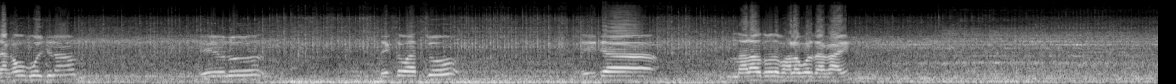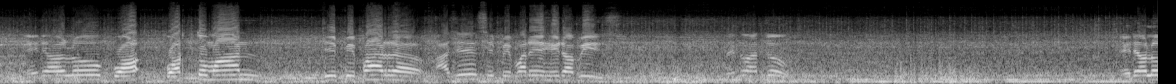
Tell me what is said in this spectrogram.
দেখাবো বলছিলাম এই হলো, দেখতে পাচ্ছ, এইটা দাঁড়াও, তোমাদের ভালো করে দেখায় এটা হলো বর্তমান যে পেপার আছে, সে পেপারে হেড অফিস দেখতে পাচ্ছ? এটা হলো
